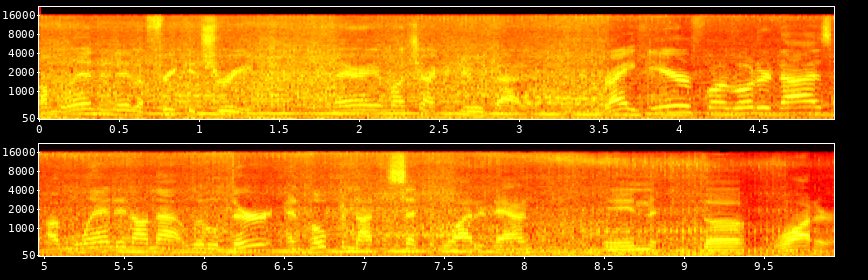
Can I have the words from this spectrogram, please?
I'm landing in a freaking tree. There ain't much I can do about it. Right here, if my motor dies, I'm landing on that little dirt and hoping not to set the glider down in the water.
